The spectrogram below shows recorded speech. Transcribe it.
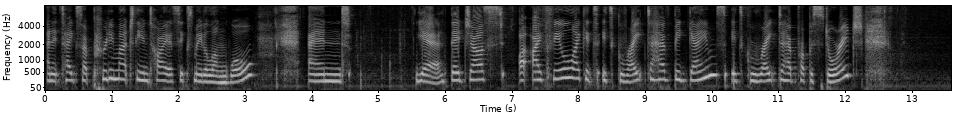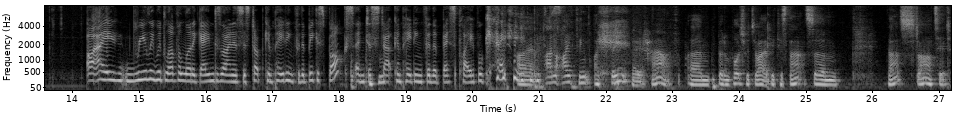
and it takes up pretty much the entire six meter long wall. And yeah, they're just. I, I feel like it's it's great to have big games. It's great to have proper storage. I really would love a lot of game designers to stop competing for the biggest box and just mm-hmm. start competing for the best playable games. Uh, and I think I think they have, um, but unfortunately to because that's um, that's started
